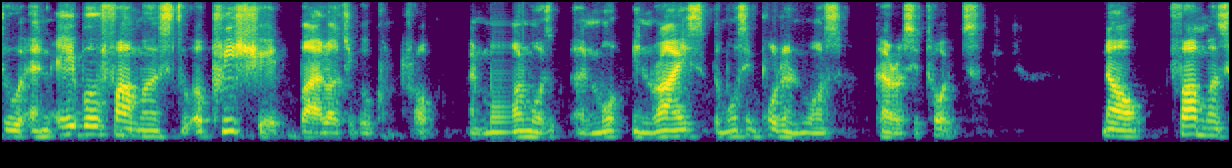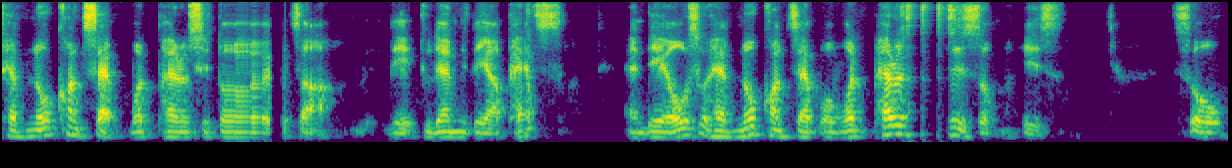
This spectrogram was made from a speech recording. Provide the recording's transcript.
to enable farmers to appreciate biological control and one was and more, in rice, the most important was parasitoids. Now, farmers have no concept what parasitoids are. They, to them, they are pests. And they also have no concept of what parasitism is. So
